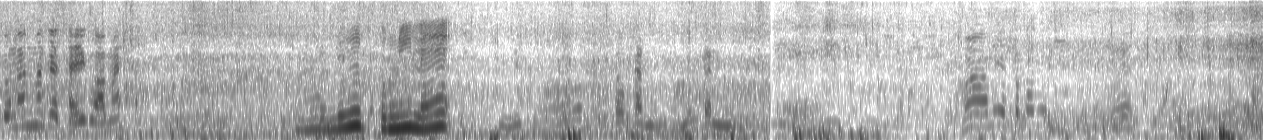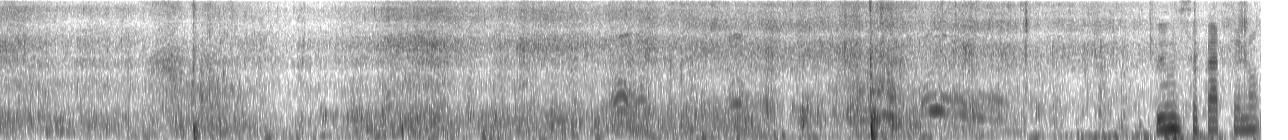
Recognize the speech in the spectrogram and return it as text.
ตรงนั้นมันจะใสกว่าไหมไม่ลึกตรงนี้แหละเท่ากันเหมือนกันมาเนี่ยเข้ามาเนี่ย ดึงสกัดไปเนาะ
